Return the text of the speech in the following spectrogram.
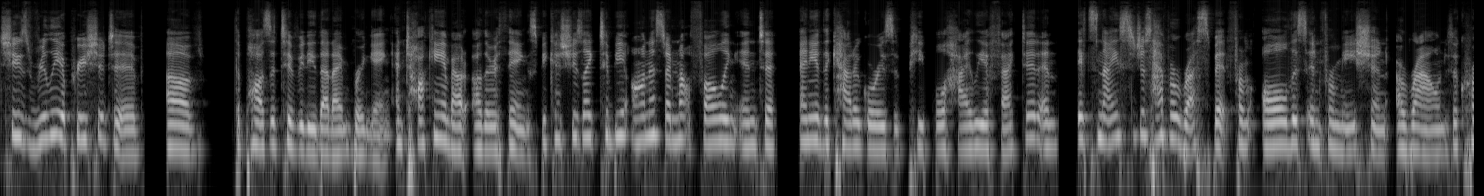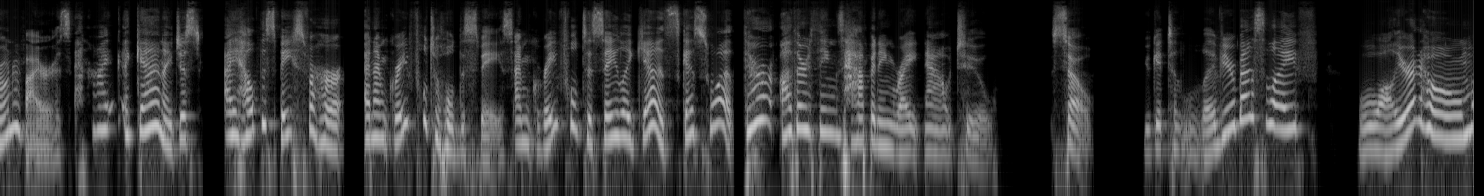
she's really appreciative of the positivity that I'm bringing and talking about other things because she's like, to be honest, I'm not falling into any of the categories of people highly affected. And it's nice to just have a respite from all this information around the coronavirus. And I, again, I just, I held the space for her and I'm grateful to hold the space. I'm grateful to say, like, yes, guess what? There are other things happening right now too. So you get to live your best life while you're at home.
